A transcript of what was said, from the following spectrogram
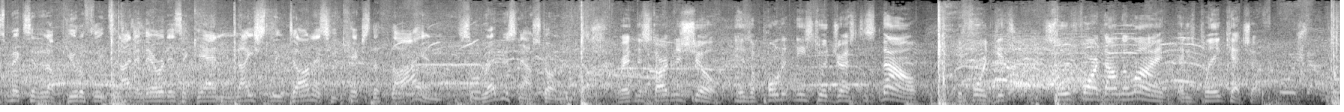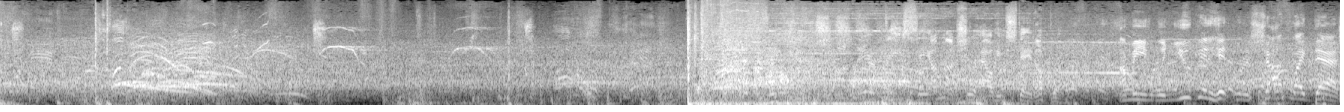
He's mixing it up beautifully tonight, and there it is again. Nicely done as he kicks the thigh, and some redness now starting to develop. Redness starting to show. His opponent needs to address this now before it gets so far down the line that he's playing catch-up. I'm not sure how he stayed upright. I mean, when you get hit with a shot like that,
